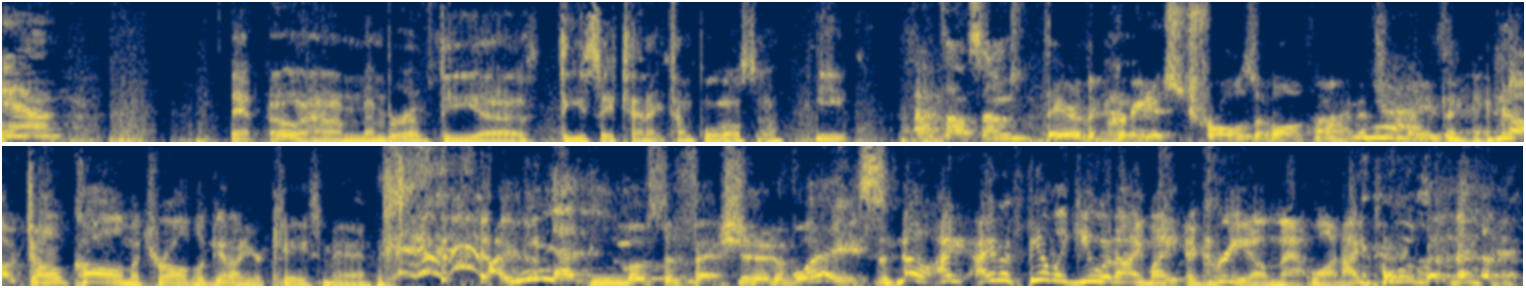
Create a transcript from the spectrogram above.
Yeah. And, oh, I'm a member of the uh, the Satanic Temple also. That's awesome. They are the greatest trolls of all time. It's Yeah. amazing. No, don't call him a troll. They'll get on your case, man. I mean that in the most affectionate of ways. No, I, I have a feeling you and I might agree on that one. I totally meant it.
